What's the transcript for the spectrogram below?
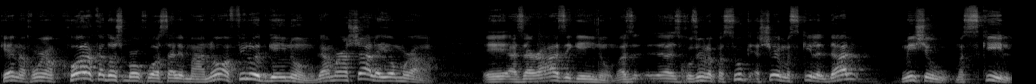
כן? אנחנו אומרים כל הקדוש ברוך הוא עשה למענו אפילו את גיהינום גם רשע ליום רעה. אה, אז הרעה זה גיהינום. אז, אז חוזרים לפסוק אשר משכיל אל דל מי שהוא משכיל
